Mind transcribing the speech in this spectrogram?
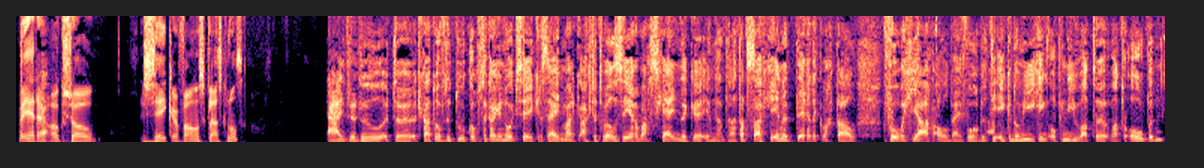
Ben jij daar ja. ook zo zeker van als Klaas Knot? Ja, het, het, eh, het, gaat over de toekomst, daar kan je nooit zeker zijn. Maar ik acht het wel zeer waarschijnlijk, eh, inderdaad. Dat zag je in het derde kwartaal vorig jaar al bijvoorbeeld. Die economie ging opnieuw wat, uh, wat open.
